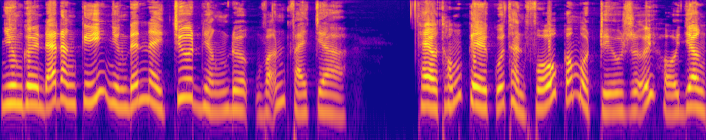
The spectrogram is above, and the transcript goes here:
Nhiều người đã đăng ký nhưng đến nay chưa nhận được vẫn phải chờ. Theo thống kê của thành phố có 1 triệu rưỡi hộ dân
